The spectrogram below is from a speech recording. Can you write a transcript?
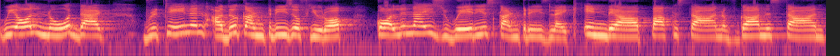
We all know that Britain and other countries of Europe colonized various countries like India, Pakistan, Afghanistan,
